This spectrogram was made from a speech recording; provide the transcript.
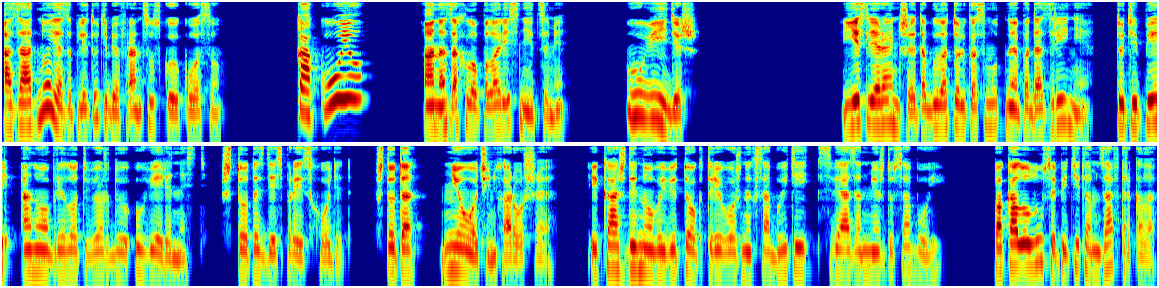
а заодно я заплету тебе французскую косу. Какую? Она захлопала ресницами. Увидишь. Если раньше это было только смутное подозрение, то теперь оно обрело твердую уверенность. Что-то здесь происходит, что-то не очень хорошее. И каждый новый виток тревожных событий связан между собой. Пока Лулу с аппетитом завтракала,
